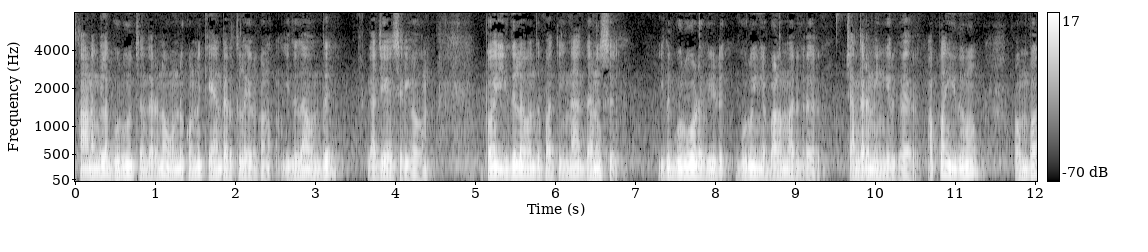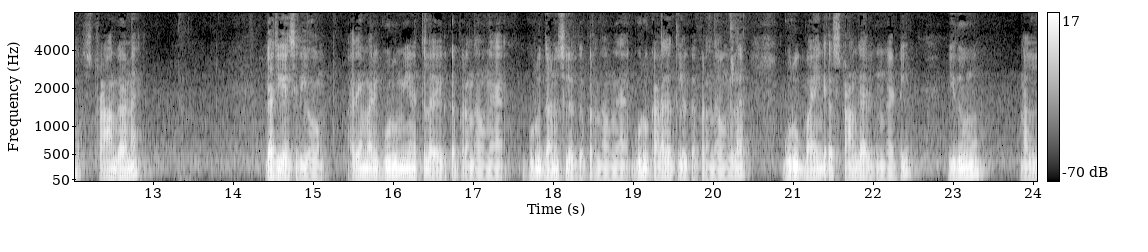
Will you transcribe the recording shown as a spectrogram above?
ஸ்தானங்களில் குரு சந்திரனும் ஒன்றுக்கு ஒன்று கேந்திரத்தில் இருக்கணும். இதுதான் வந்து கஜகேசரி யோகம். இப்போ இதில் வந்து பார்த்திங்கன்னா தனுசு. இது குருவோட வீடு. குரு இங்கே பலமாக இருக்கிறாரு. சந்திரன் இங்கே இருக்கிறாரு. அப்போ இதுவும் ரொம்ப ஸ்ட்ராங்கான கஜகேசரி யோகம். அதே மாதிரி குரு மீனத்தில் இருக்க பிறந்தவங்க குரு தனுசில் இருக்க பிறந்தவங்க குரு கடகத்தில் இருக்க பிறந்தவங்கள குரு பயங்கர ஸ்ட்ராங்காக இருக்குங்காட்டி இதுவும் நல்ல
